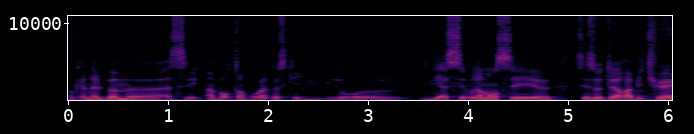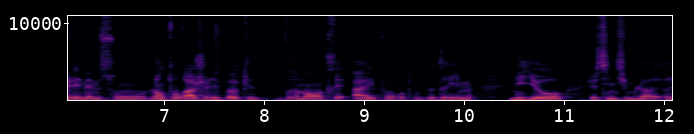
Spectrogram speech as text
Donc un album euh, assez important pour elle parce qu'il il y a c'est vraiment ses, euh, ses, auteurs habituels et même son l'entourage à l'époque vraiment très hype. On retrouve The Dream, Neo, Justin euh,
